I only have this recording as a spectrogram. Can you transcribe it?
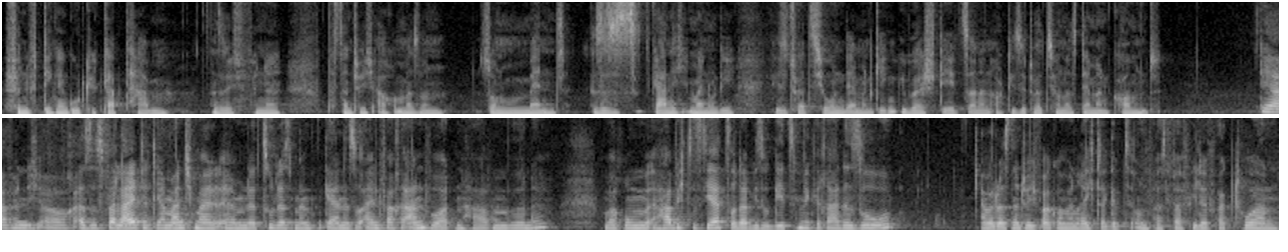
fünf Dinge gut geklappt haben. Also ich finde, das ist natürlich auch immer so ein so ein Moment. Also es ist gar nicht immer nur die, die Situation, der man gegenübersteht, sondern auch die Situation, aus der man kommt. Ja, finde ich auch. Also es verleitet ja manchmal ähm, dazu, dass man gerne so einfache Antworten haben würde. Warum habe ich das jetzt oder wieso geht es mir gerade so? Aber du hast natürlich vollkommen recht, da gibt es ja unfassbar viele Faktoren,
